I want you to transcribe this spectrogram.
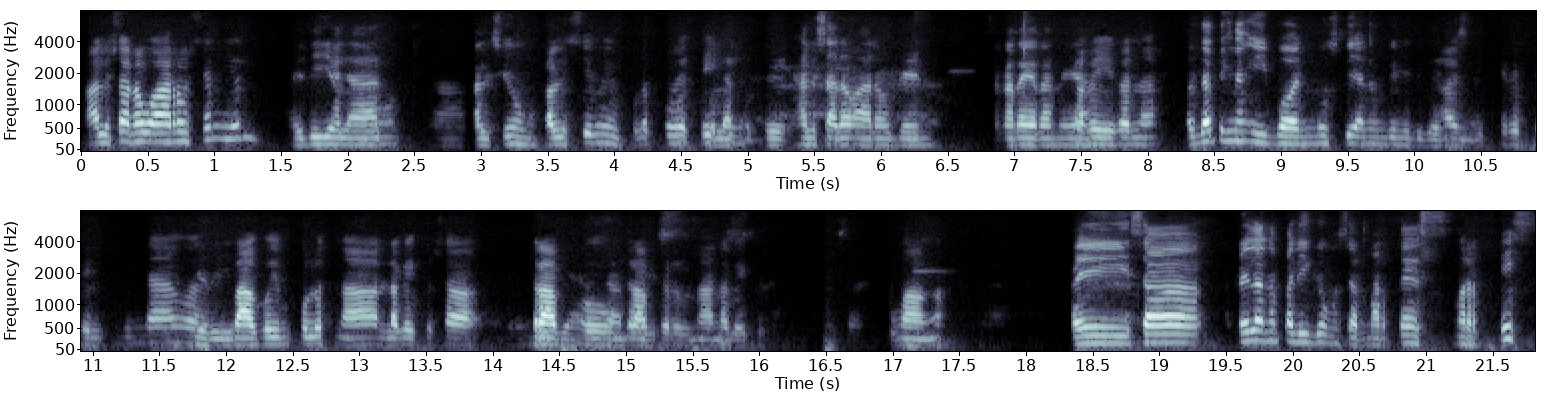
Halos araw-araw sir yun. Ideal at ah, calcium. Calcium yung pulat-pulat. Pula puti. Halos araw-araw din. Sa karera na yan. Karera na. Pagdating ng ibon, mostly anong binibigay Ay, niyo? refill din na. Refill. Bago yung pulot na lagay ko sa drop Yeah, o droppers. dropper na lagay ko sa bunganga. Ay sa kailan ang paligo mo sir? Martes. Martis.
